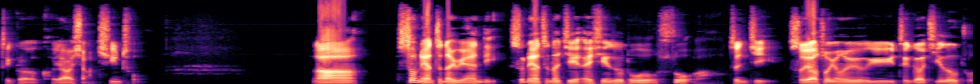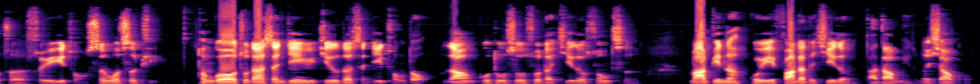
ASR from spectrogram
这个可要想清楚。那瘦脸针的原理，瘦脸针的经 A 型肉毒素啊。针剂首要作用于这个肌肉组织，属于一种生物制品，通过阻断神经与肌肉的神经冲动，让过度收缩的肌肉松弛，麻痹呢过于发达的肌肉，达到美容的效果。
